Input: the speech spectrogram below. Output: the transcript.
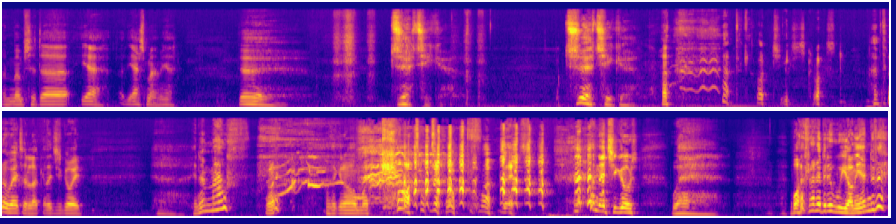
and mum said, uh, yeah, yes, ma'am, yeah. Dirty girl. Dirty girl. I think, oh, Jesus Christ. I don't know where to look. And then she's going, "Uh, in her mouth, right? I'm thinking, oh my God, I don't fuck this. And then she goes, well, what if I had a bit of wee on the end of it?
